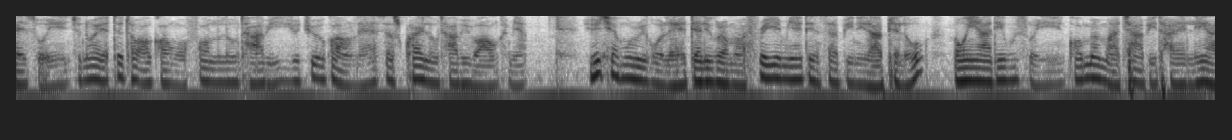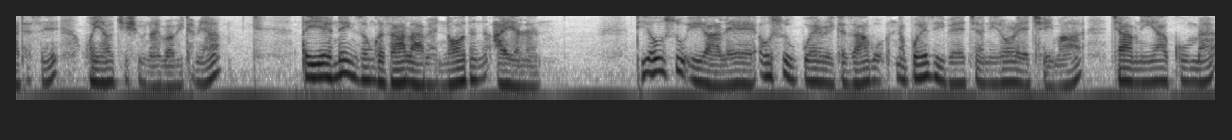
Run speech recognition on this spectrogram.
တယ်ဆိုရင်ကျွန်တော်ရဲ့ TikTok account ကို follow လုပ်ထားပြီး YouTube account ကိုလည်း subscribe လုပ်ထားပေးပါအောင်ခင်ဗျ ရွေးချယ်မှုတွေကိုလည်း Telegram မှာ free အမြဲတင်ဆက်ပေးနေတာဖြစ်လို့မဝင်ရသေးဘူးဆိုရင် comment မှာချပေးထားတဲ့400တစ်စင်ဝင်ရောက်ကြည့်ရှုနိုင်ပါပြီခင်ဗျတရေနှိမ့်ဆုံးကစားလာမဲ့ Northern Ireland ဒီအုပ်စု A ကလည်းအုပ်စုပွဲတွေကစားဖို့နှစ်ပွဲစီပဲကြံနေတော့တဲ့အချိန်မှာဂျာမနီက9မှတ်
